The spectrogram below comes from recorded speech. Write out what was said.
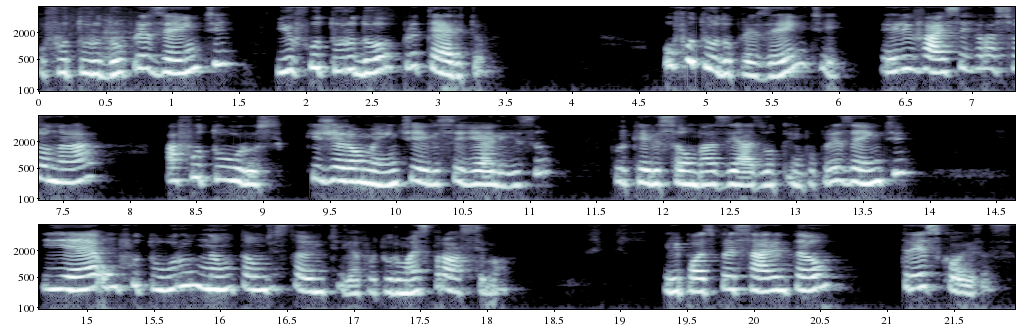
o futuro do presente e o futuro do pretérito. O futuro do presente ele vai se relacionar a futuros que geralmente eles se realizam porque eles são baseados no tempo presente e é um futuro não tão distante, ele é futuro mais próximo. Ele pode expressar então três coisas:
